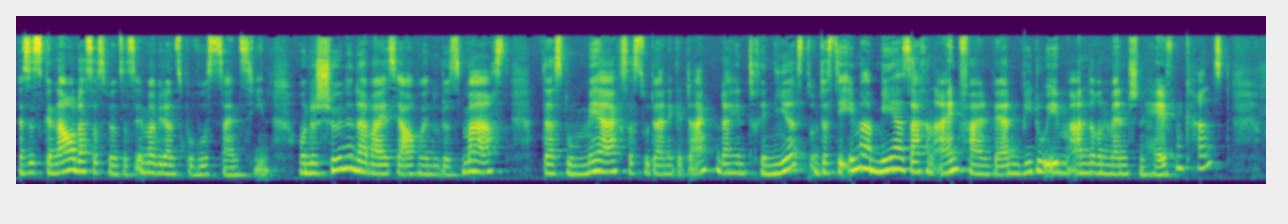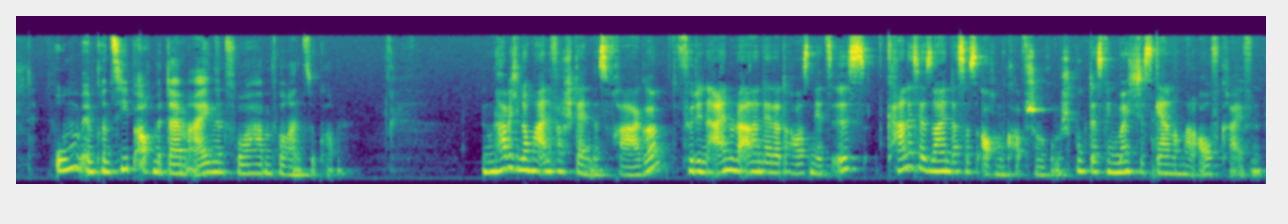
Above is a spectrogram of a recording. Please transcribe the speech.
Es ist genau das, dass wir uns das immer wieder ins Bewusstsein ziehen. Und das Schöne dabei ist ja auch, wenn du das machst, dass du merkst, dass du deine Gedanken dahin trainierst und dass dir immer mehr Sachen einfallen werden, wie du eben anderen Menschen helfen kannst um im Prinzip auch mit deinem eigenen Vorhaben voranzukommen. Nun habe ich noch mal eine Verständnisfrage. Für den einen oder anderen, der da draußen jetzt ist, kann es ja sein, dass das auch im Kopf schon rumspukt. Deswegen möchte ich das gerne noch mal aufgreifen.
